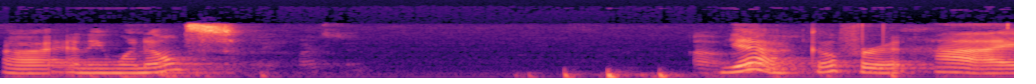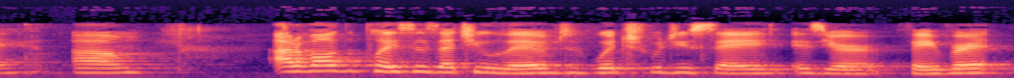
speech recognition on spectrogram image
Uh, anyone else? Yeah, go for it. Hi. Um, out of all the places that you lived, which would you say is your favorite?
